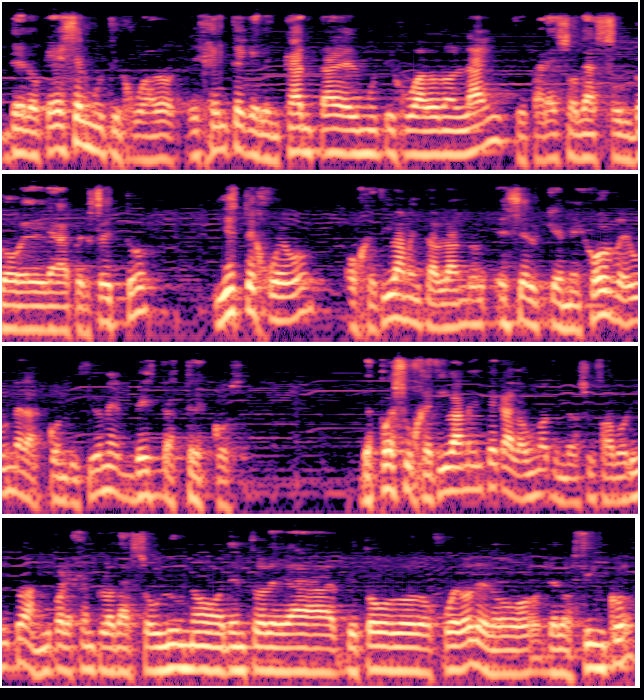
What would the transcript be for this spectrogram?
de lo que es el multijugador. Hay gente que le encanta el multijugador online, que para eso Dark Souls 2 era perfecto, y este juego, objetivamente hablando, es el que mejor reúne las condiciones de estas tres cosas. Después, subjetivamente, cada uno tendrá su favorito. A mí, por ejemplo, Dark Souls 1 dentro de, de todos los juegos, de, los cinco,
